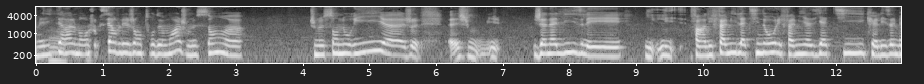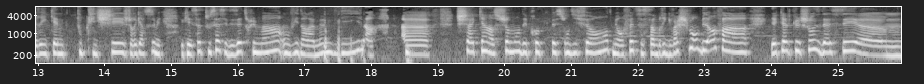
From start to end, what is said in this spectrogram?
mais littéralement. J'observe les gens autour de moi, je me sens, euh, je me sens nourrie, euh, je, je- j'analyse les, les, enfin, les familles latino, les familles asiatiques, les américaines, tout cliché. Je regarde ça, mais ok, ça, tout ça, c'est des êtres humains. On vit dans la même ville. Euh, chacun a sûrement des préoccupations différentes, mais en fait, ça s'imbrique vachement bien. Enfin, il y a quelque chose d'assez, euh,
